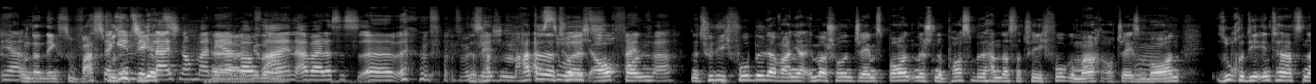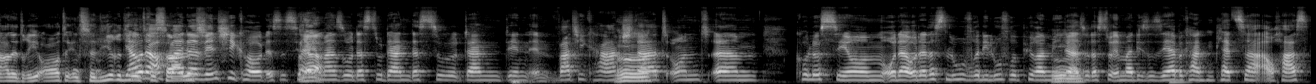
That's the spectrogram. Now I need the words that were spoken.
Ja, ja. Und dann denkst du, was, Da wo gehen sind wir sie gleich jetzt? nochmal näher drauf genau. ein, aber das ist äh, Das wirklich hat, hat er natürlich auch von, einfach. natürlich Vorbilder waren ja immer schon James Bond, Mission Impossible haben das natürlich vorgemacht, auch Jason Bourne. Suche dir internationale Drehorte, installiere die Mhm. Ja, oder auch bei. Da Vinci Code ist es ja, Ja. immer so, dass du dann, dass du dann den im Vatikanstadt und ähm, Kolosseum oder, oder das Louvre, die Louvre-Pyramide, Mhm. also dass du immer diese sehr bekannten Plätze auch hast,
